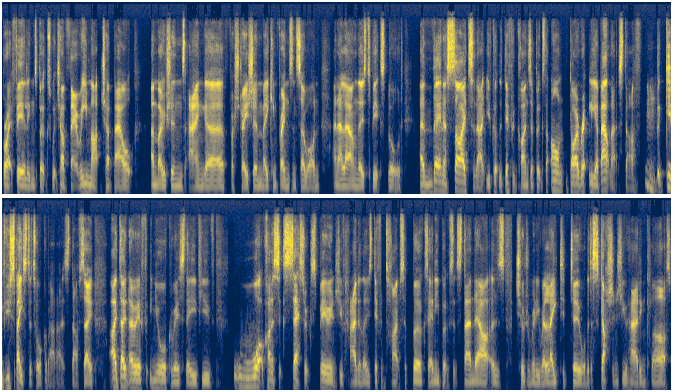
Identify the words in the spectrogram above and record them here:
Bright Feelings books, which are very much about emotions, anger, frustration, making friends, and so on, and allowing those to be explored. And then aside to that, you've got the different kinds of books that aren't directly about that stuff, mm. but give you space to talk about that stuff. So I don't know if in your career, Steve, you've what kind of success or experience you've had in those different types of books, any books that stand out as children really related to, or the discussions you had in class.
